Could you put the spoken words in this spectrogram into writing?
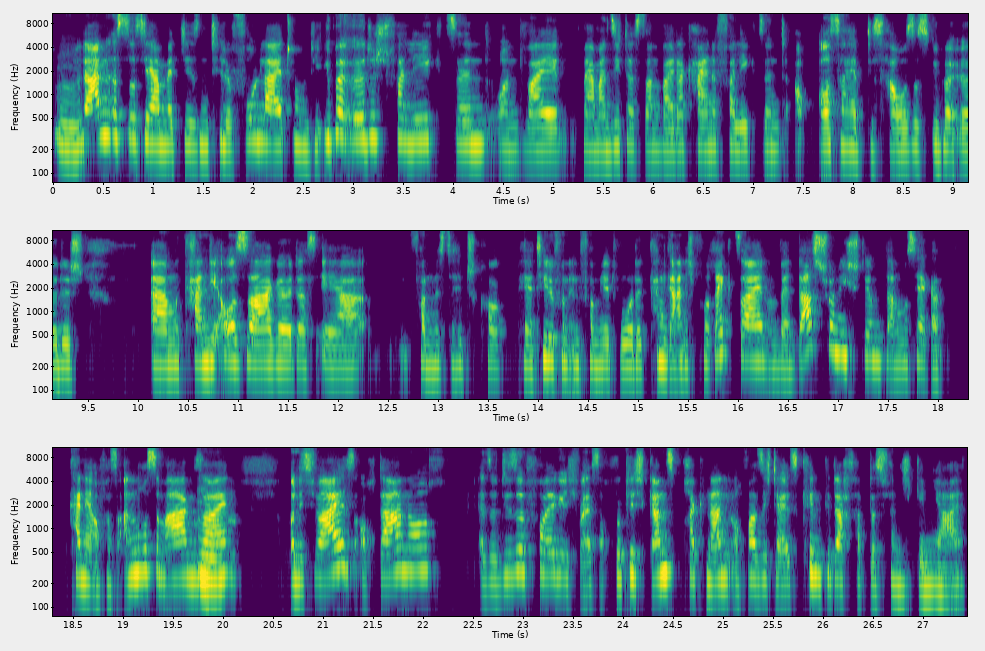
Mhm. Dann ist es ja mit diesen Telefonleitungen, die überirdisch verlegt sind und weil, ja, man sieht das dann, weil da keine verlegt sind, au- außerhalb des Hauses überirdisch, ähm, kann die Aussage, dass er von Mr. Hitchcock per Telefon informiert wurde, kann gar nicht korrekt sein. Und wenn das schon nicht stimmt, dann muss ja, kann ja auch was anderes im Argen Mhm. sein. Und ich weiß auch da noch, also diese Folge, ich weiß auch wirklich ganz prägnant, auch was ich da als Kind gedacht habe, das fand ich genial.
